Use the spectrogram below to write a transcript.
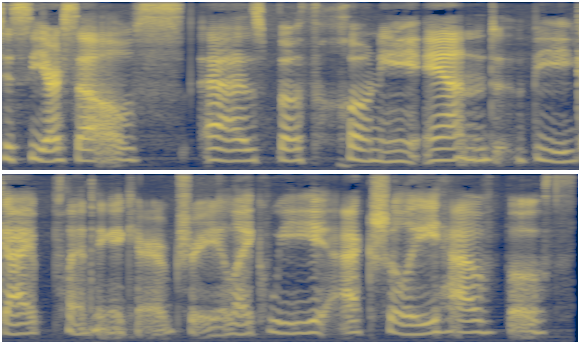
to see ourselves as both Choni and the guy planting a carob tree. Like we actually have both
